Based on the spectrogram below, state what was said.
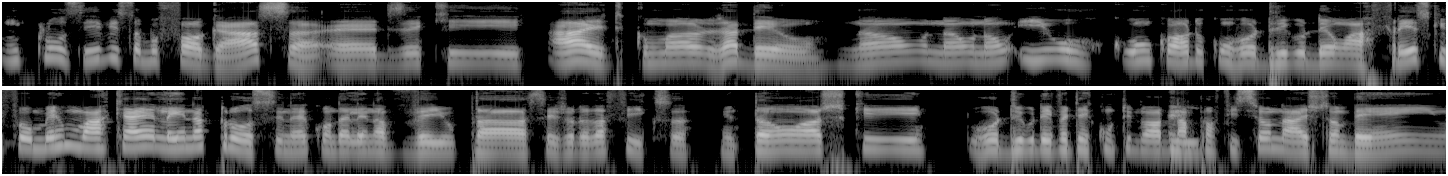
Inclusive, sobre o Fogaça, é dizer que. Ai, como já deu. Não, não, não. E eu concordo com o Rodrigo, deu um ar fresco, que foi o mesmo ar que a Helena trouxe, né? Quando a Helena veio pra ser jurada fixa. Então, eu acho que o Rodrigo deveria ter continuado na profissionais também.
